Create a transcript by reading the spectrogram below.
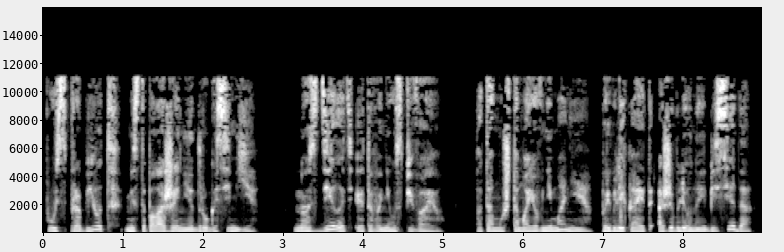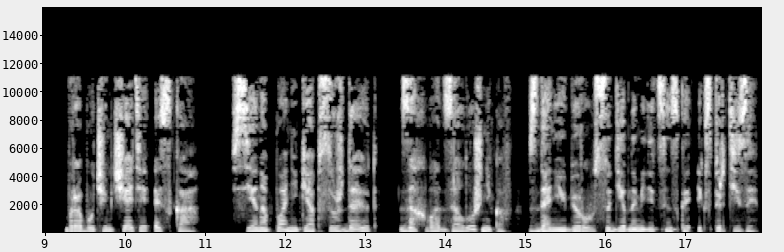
Пусть пробьет местоположение друга семьи, но сделать этого не успеваю потому что мое внимание привлекает оживленная беседа в рабочем чате СК. Все на панике обсуждают захват заложников в здании бюро судебно-медицинской экспертизы.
